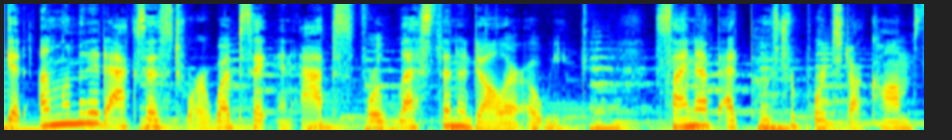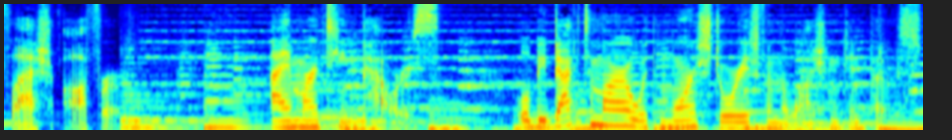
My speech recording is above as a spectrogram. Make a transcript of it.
Get unlimited access to our website and apps for less than a dollar a week. Sign up at postreports.com slash offer. I'm Martine Powers. We'll be back tomorrow with more stories from the Washington Post.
